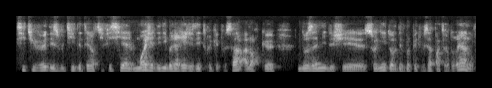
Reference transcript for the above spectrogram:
Si tu veux des outils d'intelligence artificielle, moi j'ai des librairies, j'ai des trucs et tout ça, alors que nos amis de chez Sony doivent développer tout ça à partir de rien. Donc,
